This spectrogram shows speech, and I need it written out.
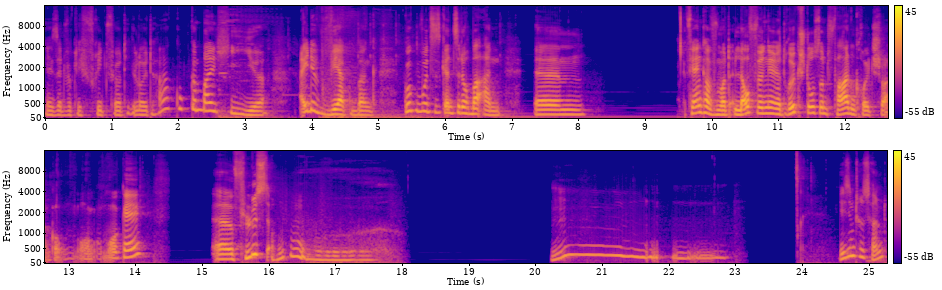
Ihr seid wirklich friedfertige Leute. Ha, guck mal hier. Eine Werkbank. Gucken wir uns das Ganze doch mal an. Ähm. Fernkampfmod. Laufverringert Rückstoß und Fadenkreuzschwankungen. O- Okay. Äh, Flüster. Uh. Hm. Ist interessant.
